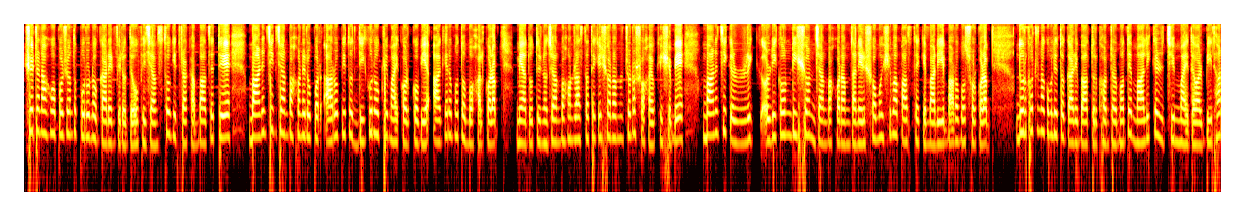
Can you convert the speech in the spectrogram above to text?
সেটা না হওয়া পর্যন্ত পুরনো গাড়ির বিরুদ্ধে অভিযান স্থগিত রাখা বাজেটে বাণিজ্যিক যানবাহনের উপর আরোপিত দ্বিগুণ অগ্রিম আয়কর কমিয়ে আগের মতো বহাল করা। মেয়াদ উত্তীর্ণ যানবাহন রাস্তা থেকে সরানোর জন্য সহায়ক হিসেবে বাণিজ্যিক রিক- রিকন্ডিশন যানবাহন আমদানির সময়সীমা পাঁচ থেকে বাড়িয়ে বারো বছর করা। দুর্ঘটনা কবলিত গাড়ি বাহাত্তর ঘণ্টার মধ্যে মালিকের জিম্মায় দেওয়ার বিধান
